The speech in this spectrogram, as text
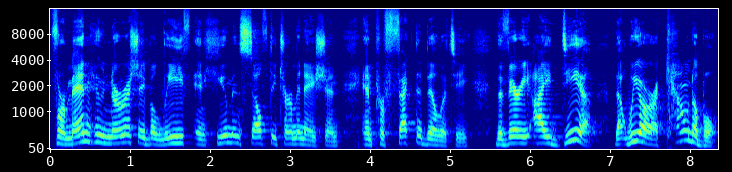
For men who nourish a belief in human self determination and perfectibility, the very idea that we are accountable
